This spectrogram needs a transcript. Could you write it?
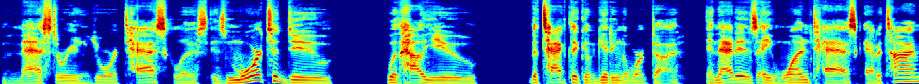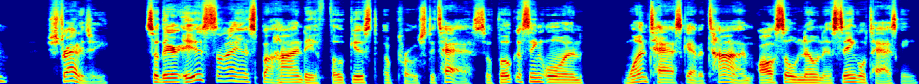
mastering your task list is more to do with how you, the tactic of getting the work done. And that is a one task at a time strategy. So there is science behind a focused approach to tasks. So focusing on one task at a time, also known as single tasking,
